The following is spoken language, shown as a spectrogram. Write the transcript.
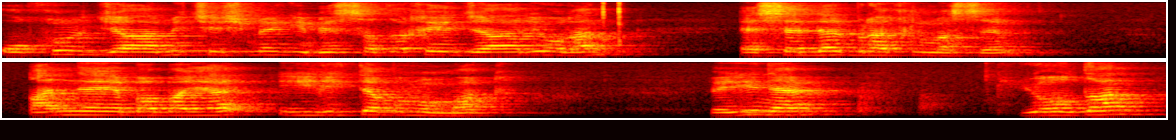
okul, cami, çeşme gibi sadakayı cari olan eserler bırakılması, anneye babaya iyilikte bulunmak ve yine yoldan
